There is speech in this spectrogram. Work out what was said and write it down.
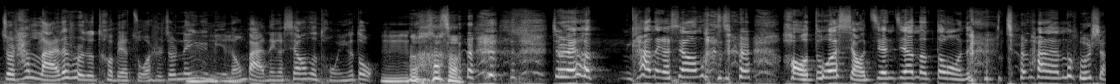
就是它来的时候就特别着实，就是那玉米能把那个箱子捅一个洞，嗯，就是那个。你看那个箱子，就是好多小尖尖的洞，就是就是它在路上，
